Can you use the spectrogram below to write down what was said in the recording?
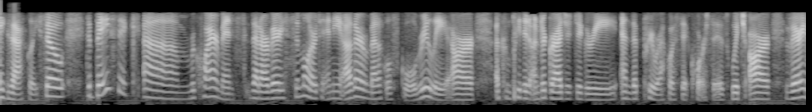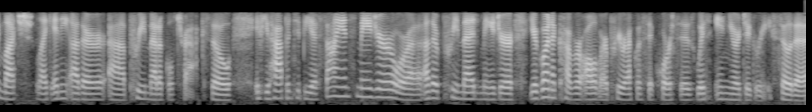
Exactly. So the basic um, requirements that are very similar to any other medical school really are a completed undergraduate degree and the prerequisite courses, which are very much like any other uh, pre-medical track. So if you happen to be a science major or a other pre-med major, you're going to cover all of our prerequisite courses within your degree. So the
